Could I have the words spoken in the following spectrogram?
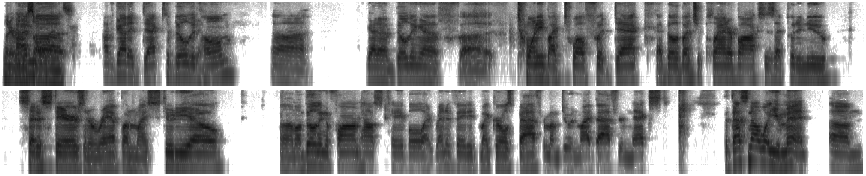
whenever this I'm, all uh, ends. I've got a deck to build at home. Uh, got a building a uh, 20 by 12 foot deck. I built a bunch of planter boxes. I put a new set of stairs and a ramp on my studio. Um, I'm building a farmhouse table. I renovated my girl's bathroom. I'm doing my bathroom next. But that's not what you meant. Um,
